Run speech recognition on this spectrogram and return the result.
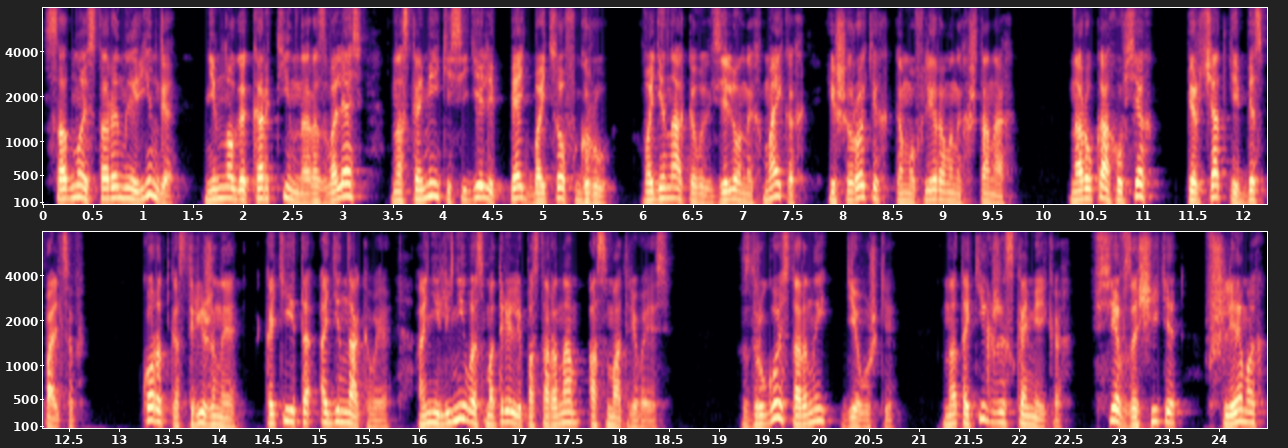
С одной стороны ринга, немного картинно развалясь, на скамейке сидели пять бойцов ГРУ в одинаковых зеленых майках и широких камуфлированных штанах. На руках у всех перчатки без пальцев. Коротко стриженные, какие-то одинаковые, они лениво смотрели по сторонам, осматриваясь. С другой стороны девушки. На таких же скамейках, все в защите, в шлемах,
